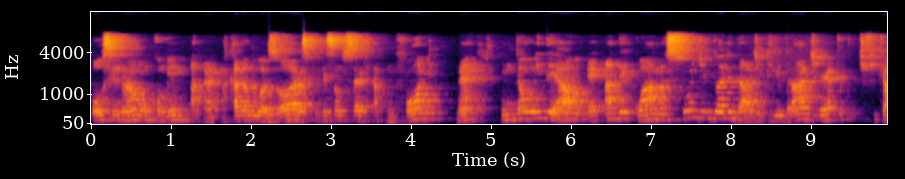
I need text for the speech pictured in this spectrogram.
ou se não, comer a, a, cada duas horas, porque senão você vai ficar com fome, né? Então, o ideal é adequar na sua individualidade, equilibrar a dieta que fica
